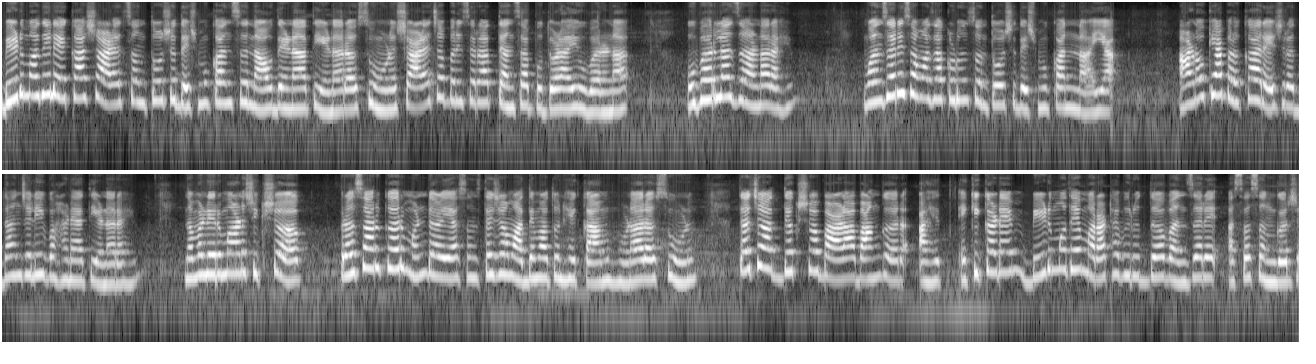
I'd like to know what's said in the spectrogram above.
बीडमधील एका शाळेत संतोष देशमुखांचं नाव देण्यात येणार असून शाळेच्या परिसरात त्यांचा पुतळाही उभारणार उभारला जाणार आहे. वंजारी समाजाकडून संतोष देशमुखांना या अनोख्या प्रकारे श्रद्धांजली वाहण्यात येणार आहे. नवनिर्माण शिक्षक प्रसारकर मंडळ या संस्थेच्या माध्यमातून हे काम होणार असून त्याचे अध्यक्ष बाळा बांगर आहेत. एकीकडे बीडमध्ये मराठा विरुद्ध वंजारे असा संघर्ष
